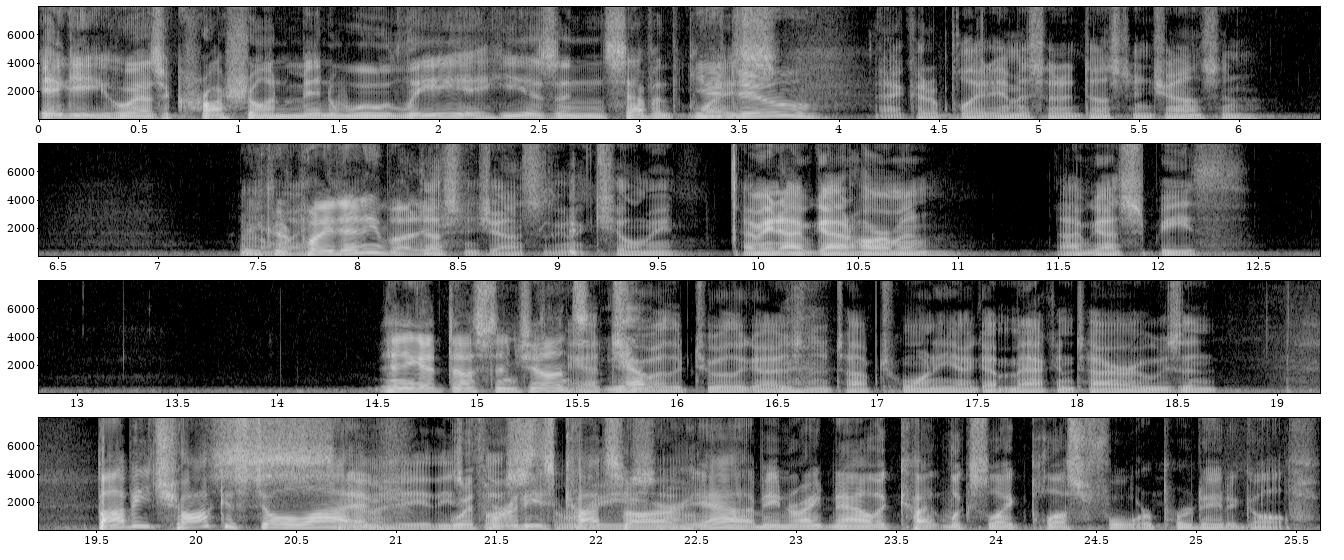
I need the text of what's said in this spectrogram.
Iggy, who has a crush on Min Woo Lee, he is in seventh place. You do? I could have played him instead of Dustin Johnson. You could have like played him. anybody. Dustin Johnson's going to kill me. I mean, I've got Harman. I've got Spieth. And you got Dustin I Johnson. got two other two other guys in the top 20. I got MacIntyre, who's in Bobby Chalk is still alive 70, these with where plus these three, cuts are. so- Yeah, I mean, right now the cut looks like plus four per day to golf.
